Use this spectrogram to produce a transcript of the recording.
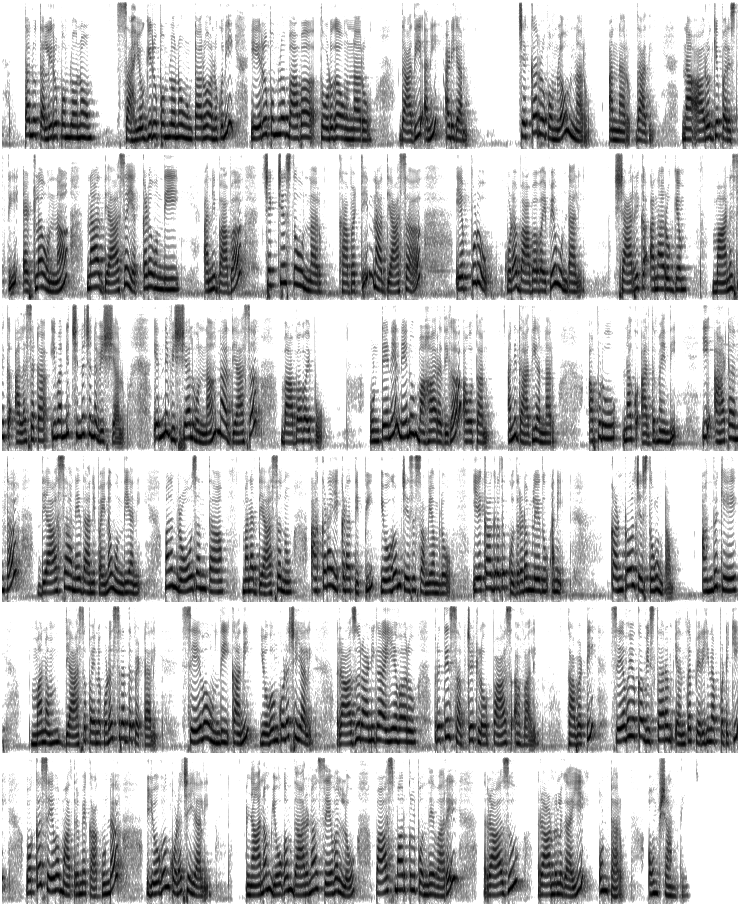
తను తల్లి రూపంలోనో సహయోగి రూపంలోనూ ఉంటారు అనుకుని ఏ రూపంలో బాబా తోడుగా ఉన్నారు? దాది అని అడిగాను. చక్కెర రూపంలో ఉన్నారు. అన్నారు దాది. నా ఆరోగ్య పరిస్థితి ఎట్లా ఉన్నా నా ధ్యాస ఎక్కడ ఉంది? అని బాబా చెక్ చేస్తూ ఉన్నారు. కాబట్టి నా ధ్యాస ఎప్పుడు కూడా బాబా వైపే ఉండాలి. శారీరక అనారోగ్యం మానసిక అలసట ఇవన్నీ చిన్న చిన్న విషయాలు. ఎన్ని విషయాలు ఉన్నా నా ధ్యాస బాబా వైపు. ఉంటేనే నేను మహారథిగా అవుతాను. అని దాది అన్నారు. అప్పుడు నాకు అర్థమైంది ఈ ఆట అంతా ధ్యాస అనే దానిపైన ఉంది అని. మనం రోజంతా మన ధ్యాసను అక్కడ ఇక్కడ తిప్పి యోగం చేసే సమయంలో ఏకాగ్రత కుదరడం లేదు అని కంట్రోల్ చేస్తూ ఉంటాం. అందుకే మనం ధ్యాస పైన కూడా శ్రద్ధ పెట్టాలి. సేవ ఉంది కానీ యోగం కూడా చేయాలి. రాజు రాణిగా అయ్యేవారు. ప్రతి సబ్జెక్ట్లో పాస్ అవ్వాలి. కాబట్టి సేవ యొక్క విస్తారం ఎంత పెరిగినప్పటికీ ఒక్క సేవ మాత్రమే కాకుండా యోగం కూడా చేయాలి. జ్ఞానం యోగం ధారణ సేవల్లో పాస్ మార్కులు పొందేవారే రాజు రాణులుగా అయి ఉంటారు. ఓం శాంతి.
